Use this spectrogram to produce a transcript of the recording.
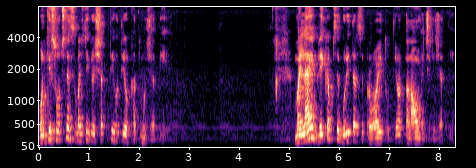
उनकी सोचने समझने की शक्ति होती है, वो खत्म हो जाती है। महिलाएँ ब्रेकअप से बुरी तरह से प्रभावित होती हैं और तनाव में चली जाती हैं।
